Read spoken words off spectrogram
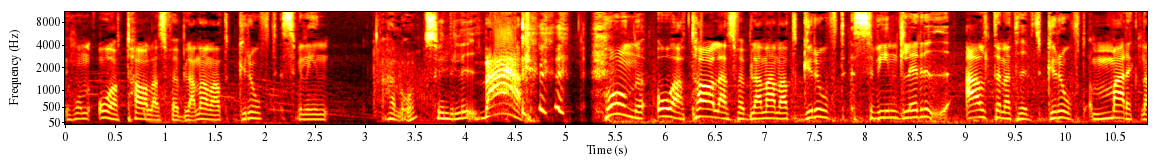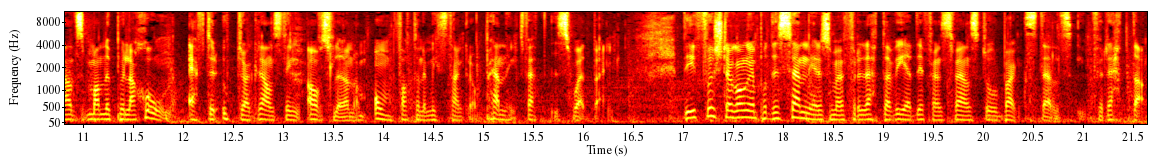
Hon åtalas för bland annat grovt svindel... Hallå? Svindeli? Va? Hon åtalas för bland annat grovt svindleri alternativt grovt marknadsmanipulation efter Uppdrag granskning avslöjande om omfattande misstankar om penningtvätt i Swedbank. Det är första gången på decennier som en före detta VD för en svensk storbank ställs inför rätta.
